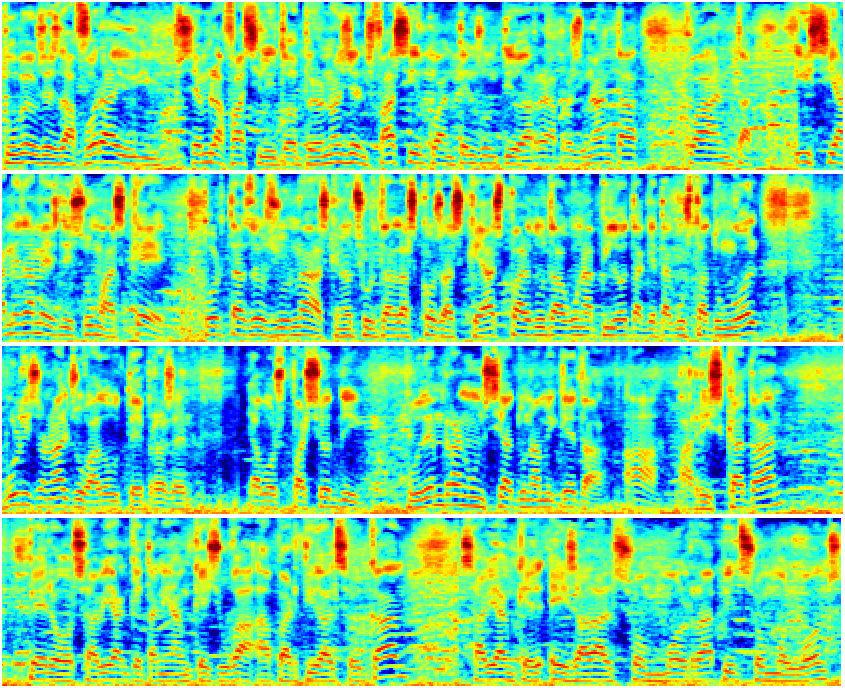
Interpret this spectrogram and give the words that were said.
tu veus des de fora i sembla fàcil i tot, però no és gens fàcil quan tens un tio darrere pressionant-te, quan... I si a més a més li sumes que portes dos jornades que no et surten les coses, que has perdut alguna pilota que t'ha costat un gol, vulguis o no el jugador ho té present. Llavors, per això et dic, podem renunciar una miqueta a arriscar tant, però sabíem que teníem que jugar a partir del seu camp, sabíem que ells a dalt són molt ràpids, són molt bons,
